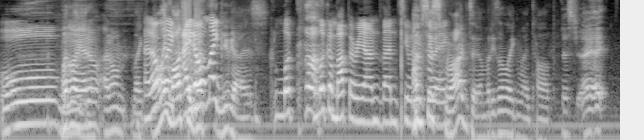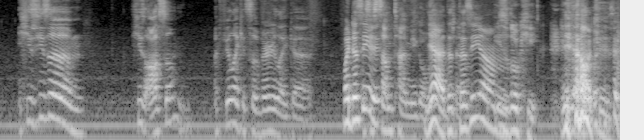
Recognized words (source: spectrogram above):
Oh, But like I don't, I don't like. I don't only like- watch I don't like- you guys. Look, look him up every now and then, see what I'm he's doing. I'm subscribed to him, but he's not like my top. That's true. I, I, he's he's um, he's awesome. I feel like it's a very like uh, Wait, does he? sometime you go. yeah, on does, does he? Um. He's low key. yeah. Oh, jeez.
